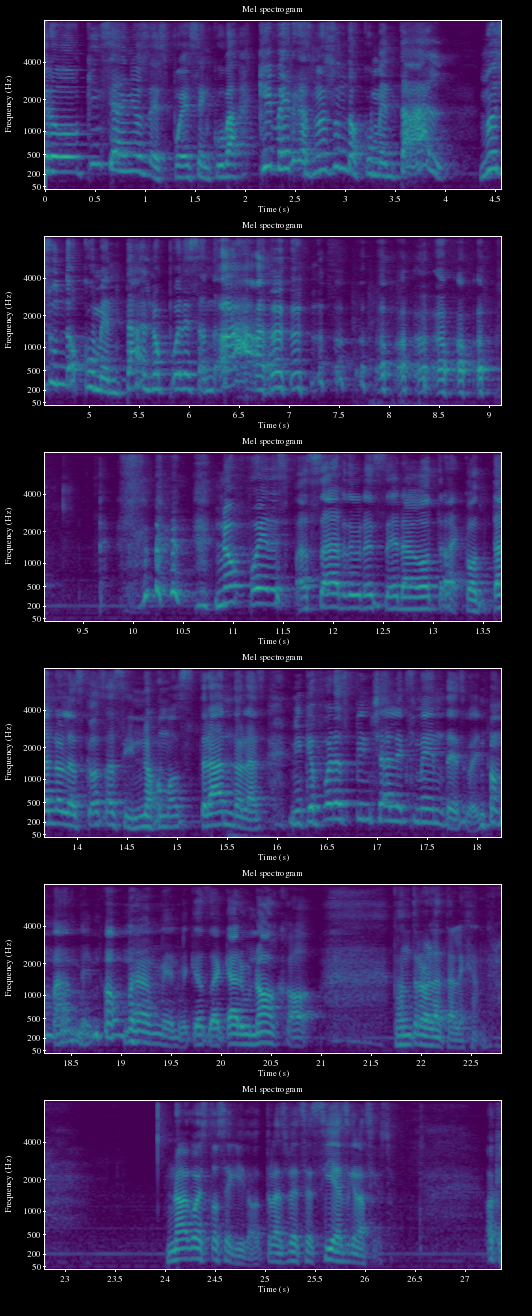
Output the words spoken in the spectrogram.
Pero 15 años después en Cuba, ¿qué vergas? No es un documental. No es un documental, no puedes andar. No puedes pasar de una escena a otra contando las cosas y no mostrándolas. Ni que fueras pinche Alex Méndez, güey. No mames, no mames. Me quiero sacar un ojo. Contrólate, Alejandro. No hago esto seguido. Otras veces sí es gracioso. Ok.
